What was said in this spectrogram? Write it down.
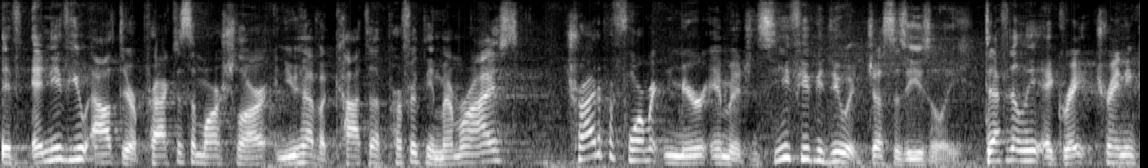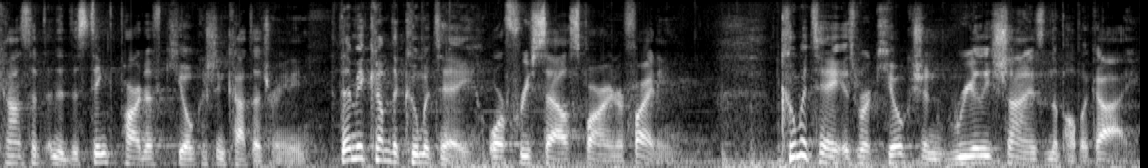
If any of you out there practice a martial art and you have a kata perfectly memorized, try to perform it in mirror image and see if you can do it just as easily. Definitely a great training concept and a distinct part of Kyokushin kata training. Then we come to kumite, or freestyle sparring or fighting. Kumite is where Kyokushin really shines in the public eye.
